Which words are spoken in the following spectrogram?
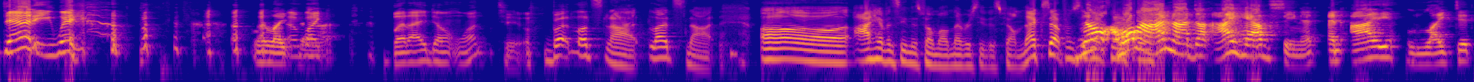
"Daddy, wake up!" I like. I'm that. like, but I don't want to. But let's not. Let's not. Uh, I haven't seen this film. I'll never see this film. Next up from no, Syntax hold on. I'm not done. I have seen it, and I liked it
